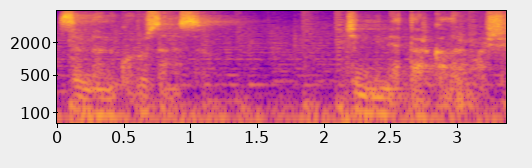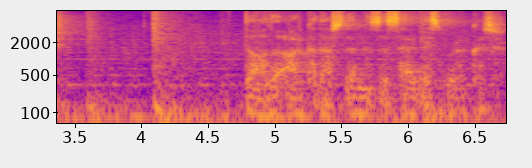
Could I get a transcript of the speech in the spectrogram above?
sırlarını korursanız Çin minnettar kalırmış. Dağlı arkadaşlarınızı serbest bırakır.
